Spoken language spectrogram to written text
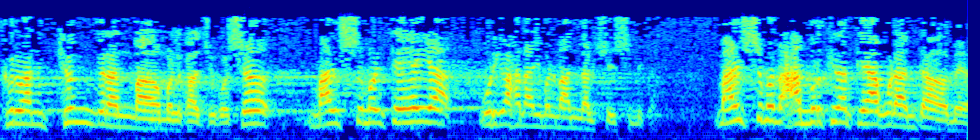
그러한 경건한 마음을 가지고서 말씀을 대해야 우리가 하나님을 만날 수 있습니다. 말씀은 아무렇게나 대하고 난 다음에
